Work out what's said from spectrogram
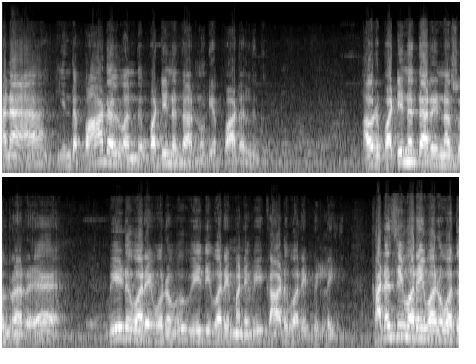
ஆனால் இந்த பாடல் வந்து பட்டினத்தாரனுடைய பாடல் இது. அவர் பட்டினத்தார் என்ன சொல்கிறாரு வீடு வரை உறவு வீதி வரை மனைவி காடு வரை பிள்ளை. கடைசி வரை வருவது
